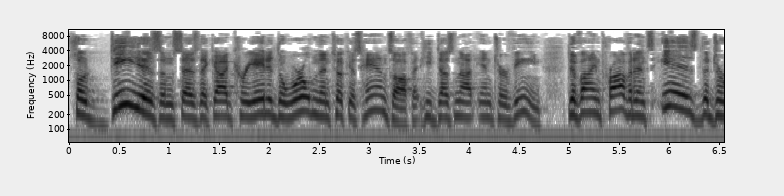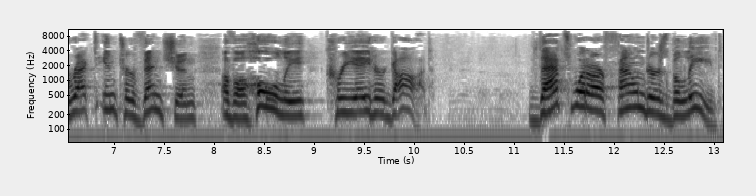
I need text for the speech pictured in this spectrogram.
So deism says that God created the world and then took his hands off it. He does not intervene. Divine providence is the direct intervention of a holy creator God. That's what our founders believed.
